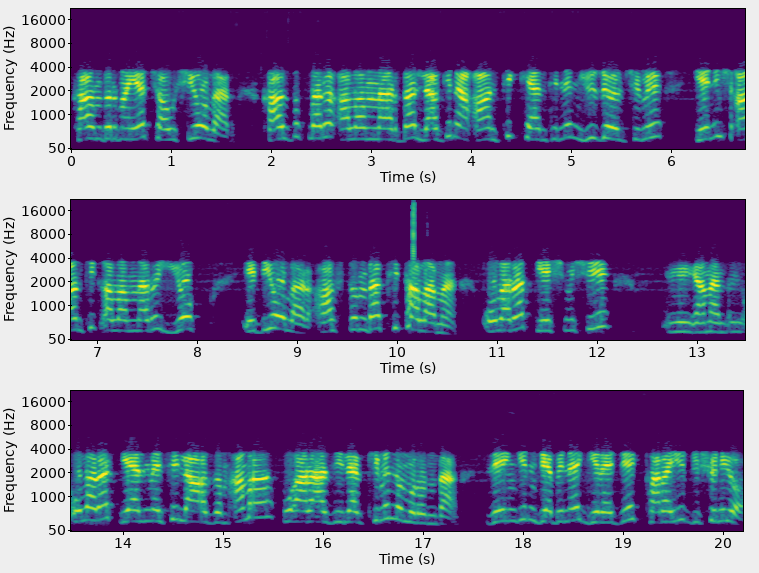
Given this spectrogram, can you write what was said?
kandırmaya çalışıyorlar. Kazdıkları alanlarda Lagina Antik Kenti'nin yüz ölçümü geniş antik alanları yok ediyorlar. Aslında sit alanı olarak geçmişi yani olarak gelmesi lazım ama bu araziler kimin umurunda? Zengin cebine girecek parayı düşünüyor.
